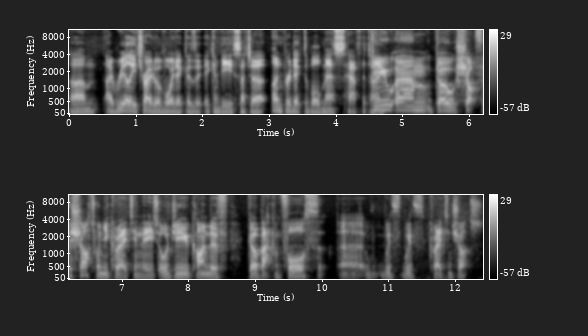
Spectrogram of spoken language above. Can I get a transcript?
um, I really try to avoid it because it, it, can be such a unpredictable mess half the time. Do you um, go shot for shot when you're creating these, or do you kind of go back and forth uh, with with creating shots?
